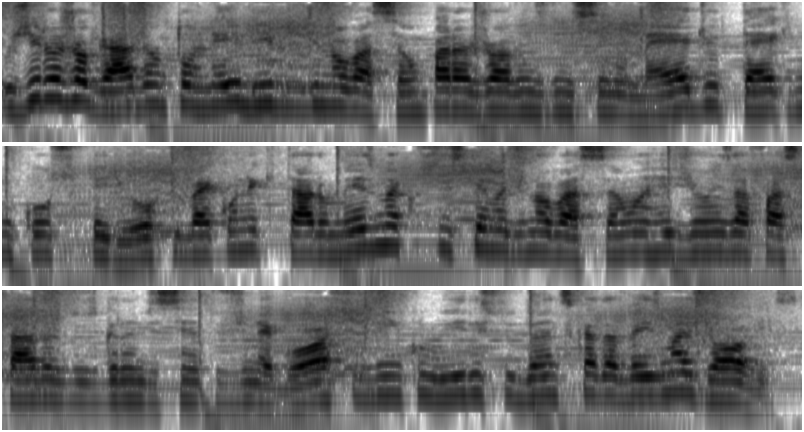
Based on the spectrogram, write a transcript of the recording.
O Giro Jogada é um torneio livre de inovação para jovens do ensino médio, técnico ou superior que vai conectar o mesmo ecossistema de inovação a regiões afastadas dos grandes centros de negócios e incluir estudantes cada vez mais jovens.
